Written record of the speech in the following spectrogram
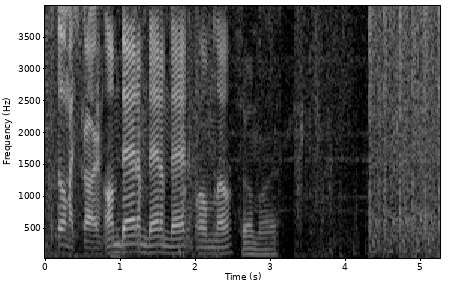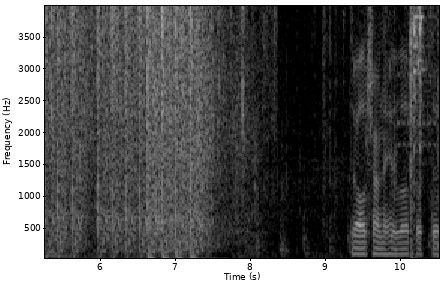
He stole my scar. Oh, I'm dead. I'm dead. I'm dead. Oh, I'm low. So am I. They're all trying to heal up up there.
